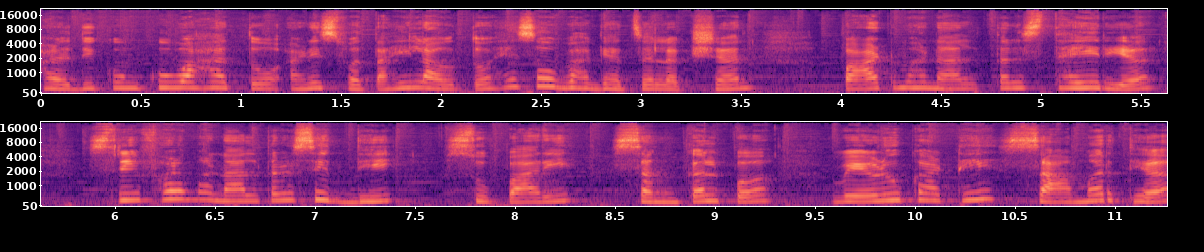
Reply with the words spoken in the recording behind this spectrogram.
हळदी कुंकू वाहतो आणि स्वतःही लावतो हे सौभाग्याचं लक्षण. पाठ म्हणाल तर स्थैर्य श्रीफळ म्हणाल तर सिद्धी सुपारी संकल्प वेळूकाठी सामर्थ्य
